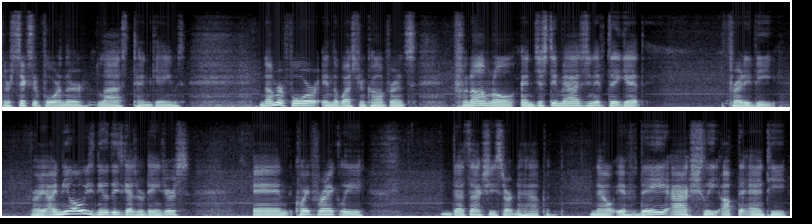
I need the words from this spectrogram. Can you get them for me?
They're six and four in their last ten games. Number four in the Western Conference, phenomenal. And just imagine if they get Freddie V, right? I knew always knew these guys were dangerous. And quite frankly, that's actually starting to happen. Now, if they actually up the ante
